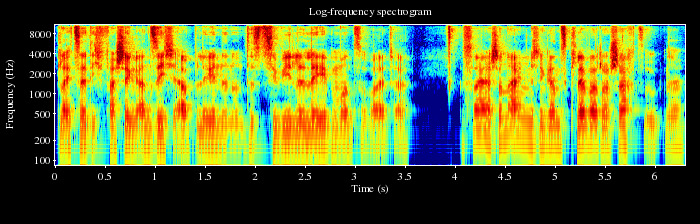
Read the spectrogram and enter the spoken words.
gleichzeitig Fasching an sich ablehnen und das zivile Leben und so weiter. Das war ja schon eigentlich ein ganz cleverer Schachzug, ne?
